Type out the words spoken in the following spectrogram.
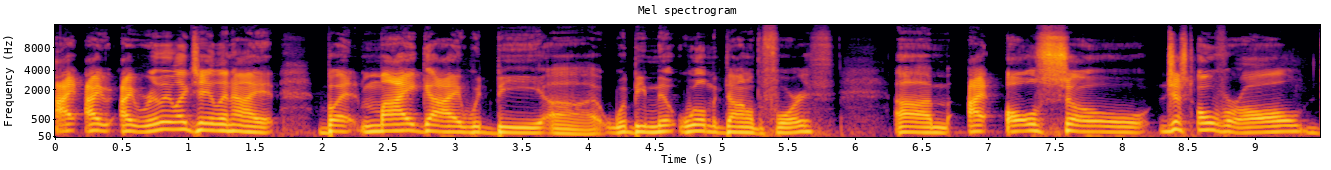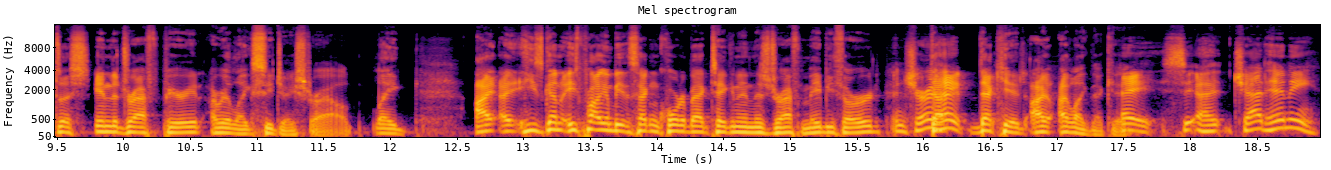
I I, I really like Jalin Hyatt, but my guy would be uh would be Mil- Will McDonald the fourth. Um, I also just overall just in the draft period, I really like C.J. Stroud. Like. I, I, he's gonna. He's probably gonna be the second quarterback taken in this draft, maybe third. And sure, that, hey- that kid, I, I like that kid. hey, see, uh, Chad Henne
